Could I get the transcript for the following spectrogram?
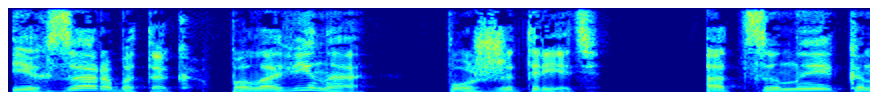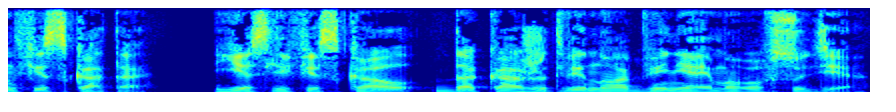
Их заработок – половина, позже треть, от цены конфиската, если фискал докажет вину обвиняемого в суде.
